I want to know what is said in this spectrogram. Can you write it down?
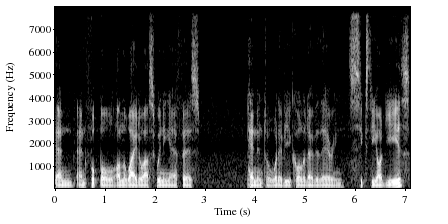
and and football on the way to us winning our first pennant or whatever you call it over there in sixty odd years.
